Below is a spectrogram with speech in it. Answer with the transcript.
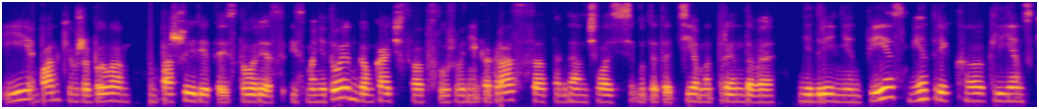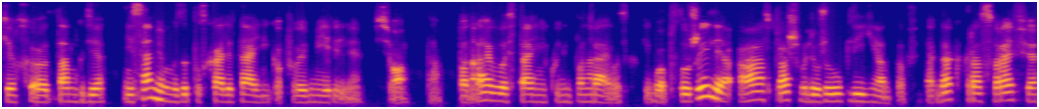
И в банке уже было пошире эта история с, и с мониторингом качества обслуживания. И как раз тогда началась вот эта тема трендовая внедрение NPS, метрик э, клиентских, э, там, где не сами мы запускали тайников и мерили все, там, понравилось тайнику, не понравилось, как его обслужили, а спрашивали уже у клиентов. И тогда как раз в Рафе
